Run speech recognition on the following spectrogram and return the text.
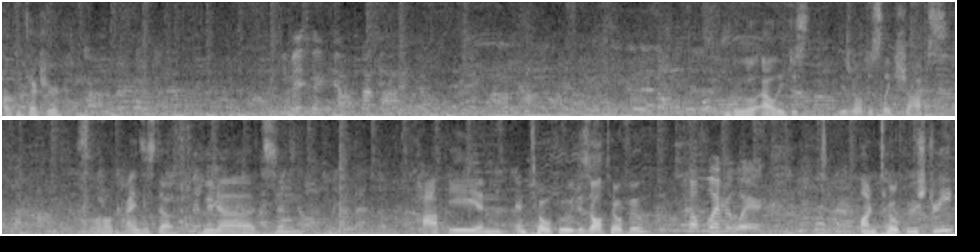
architecture. Another little alley. Just these are all just like shops selling all kinds of stuff. Peanuts and coffee and, and tofu. This is all tofu? Tofu everywhere. On Tofu Street?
